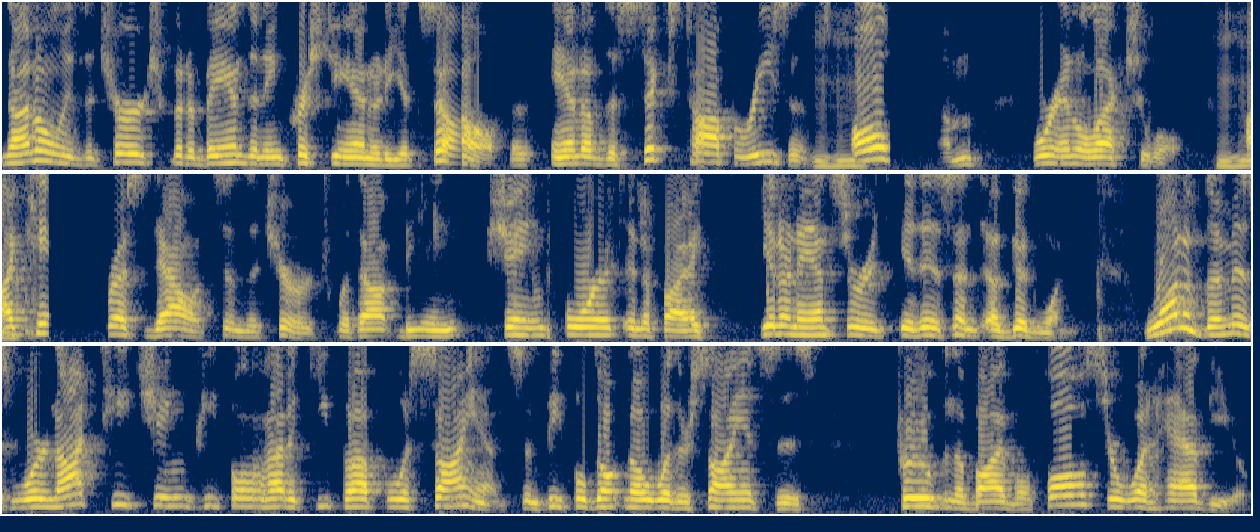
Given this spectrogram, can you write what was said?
not only the church, but abandoning Christianity itself. And of the six top reasons, mm-hmm. all of them were intellectual. Mm-hmm. I can't express doubts in the church without being shamed for it. And if I get an answer, it, it isn't a good one. One of them is we're not teaching people how to keep up with science, and people don't know whether science is proven the Bible false or what have you.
